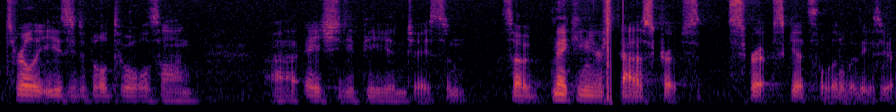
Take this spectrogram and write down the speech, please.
It's really easy to build tools on uh, HTTP and JSON. So making your status scripts, scripts gets a little bit easier.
